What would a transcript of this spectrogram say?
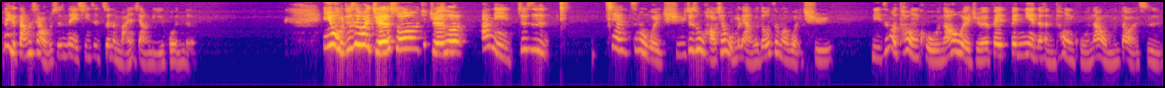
那个当下我是内心是真的蛮想离婚的，因为我就是会觉得说，就觉得说啊，你就是既然这么委屈，就是好像我们两个都这么委屈，你这么痛苦，然后我也觉得被被念的很痛苦，那我们到底是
